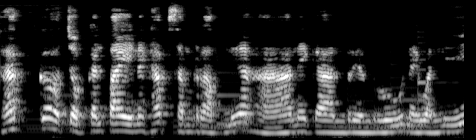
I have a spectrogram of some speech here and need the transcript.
ครับก็จบกันไปนะครับสำหรับเนื้อหาในการเรียนรู้ในวันนี้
